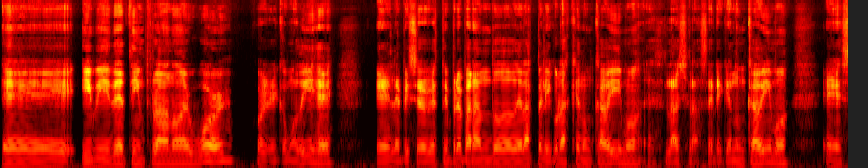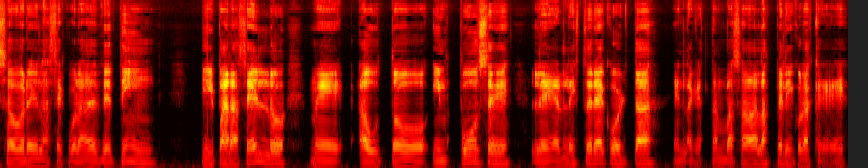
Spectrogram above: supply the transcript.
Eh, y vi The Team from Another World, porque como dije, el episodio que estoy preparando de las películas que nunca vimos, slash la serie que nunca vimos, es sobre la secuela de The Team. Y para hacerlo me autoimpuse leer la historia corta en la que están basadas las películas, que es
